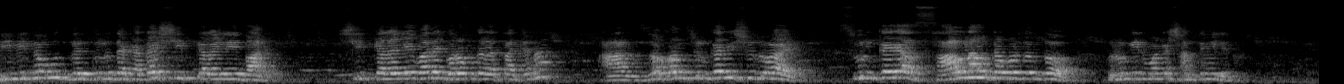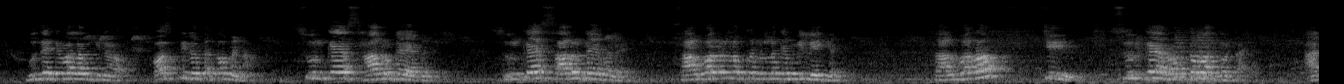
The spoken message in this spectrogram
বিভিন্ন উদ্ভিদগুলো দেখা যায়, শীতকালে বাড়ে। শীতকালে এলেই বাড়ে গরমকালে থাকে না। আর যখন চুলকানি শুরু হয়, চুলকাইয়া সাল না ওঠা পর্যন্ত রোগীর মনে শান্তি মিলে না। বুঝাইতে পারলাম কিনা? অস্থিরতা কমে না। চুলকাইয়া সাল উঠে ফেলে। চুলকাইয়া সাল উঠে ফেলে। সালবারের লক্ষণের লোকে মিলেই কেন সালবারও কি? চুলকাইয়া রক্তপাত ঘটায়। আর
